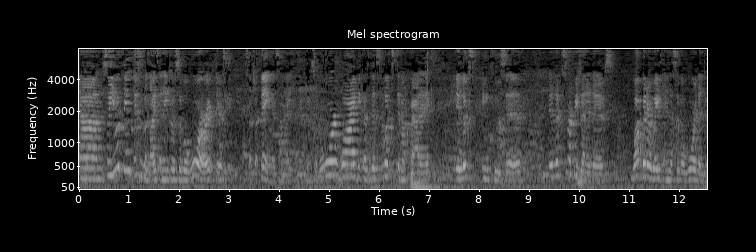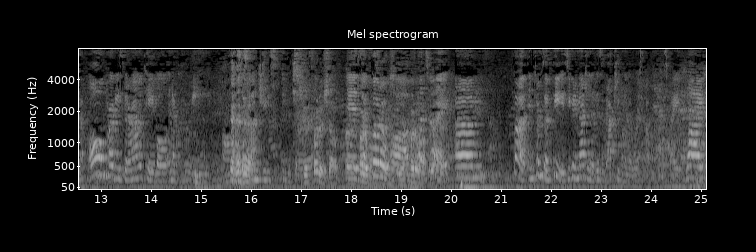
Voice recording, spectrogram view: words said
Um, so you would think this is a nice ending to a civil war. If there's such a thing as a nice ending to a civil war. Why? Because this looks democratic, it looks inclusive, it looks representatives. What better way to end the civil war than to have all parties sit around the table and agree on the country's future? Good Photoshop. Uh, It's photo a photo op, yes, yeah, op. photo That's op, yeah. right. Um, but in terms of peace, you can imagine that this is actually one of the worst outcomes, right? Why?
